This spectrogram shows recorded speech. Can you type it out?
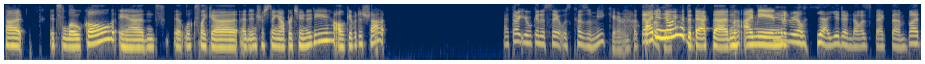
thought, it's local and it looks like a an interesting opportunity. I'll give it a shot. I thought you were going to say it was because of me, Karen, but I didn't okay. know you had the back then. I mean, really, yeah, you didn't know us back then. But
